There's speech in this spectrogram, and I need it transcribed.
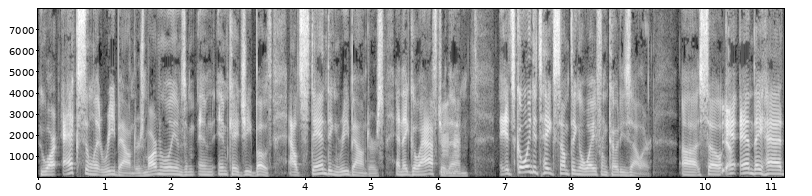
who are excellent rebounders, Marvin Williams and, and MKG both outstanding rebounders, and they go after them, it's going to take something away from Cody Zeller. Uh, so Yeah. and, and they had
